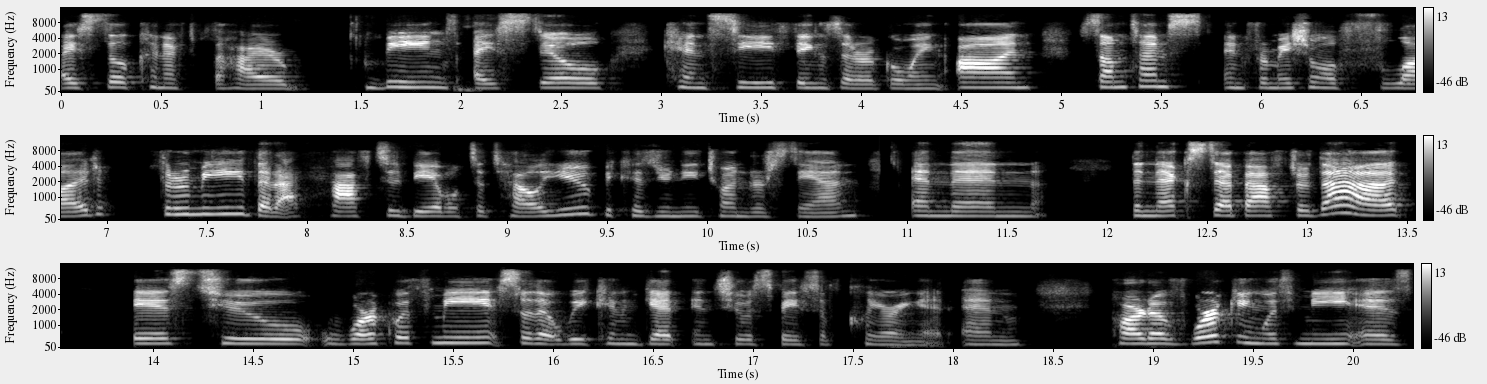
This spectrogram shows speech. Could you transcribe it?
I still connect with the higher beings. I still can see things that are going on. Sometimes information will flood through me that I have to be able to tell you because you need to understand. And then the next step after that is to work with me so that we can get into a space of clearing it. And part of working with me is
